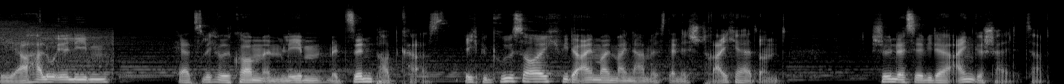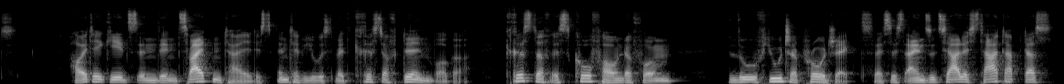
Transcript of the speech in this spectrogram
Ja, hallo ihr Lieben. Herzlich willkommen im Leben mit Sinn Podcast. Ich begrüße euch wieder einmal. Mein Name ist Dennis Streichert und schön, dass ihr wieder eingeschaltet habt. Heute geht's in den zweiten Teil des Interviews mit Christoph Dillenburger. Christoph ist Co-Founder vom Blue Future Project. Es ist ein soziales Startup, das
